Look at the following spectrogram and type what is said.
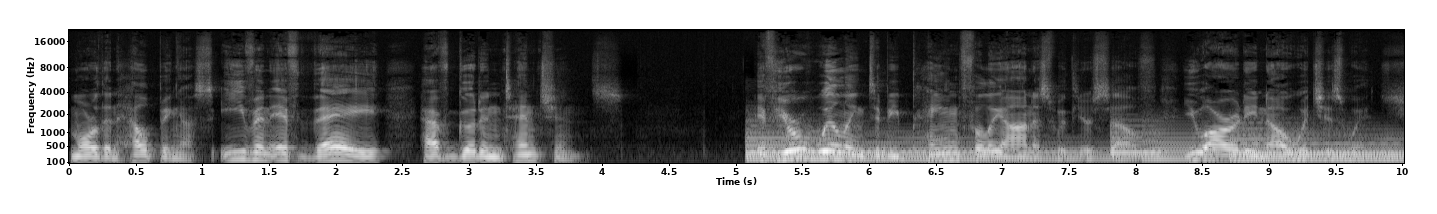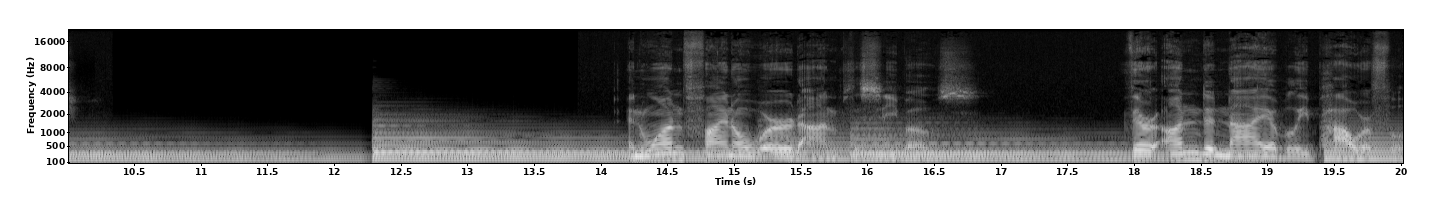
more than helping us, even if they have good intentions. If you're willing to be painfully honest with yourself, you already know which is which. And one final word on placebos. They're undeniably powerful,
